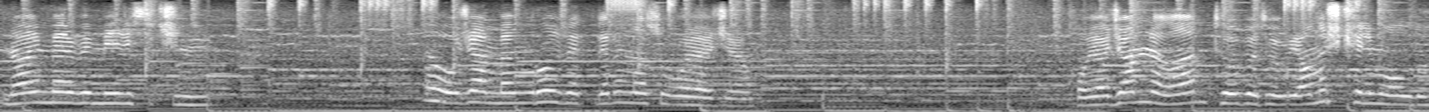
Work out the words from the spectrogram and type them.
Nightmare ve Meris için. Ya hocam ben bu rozetleri nasıl koyacağım? Koyacağım ne lan? Tövbe tövbe yanlış kelime oldu.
